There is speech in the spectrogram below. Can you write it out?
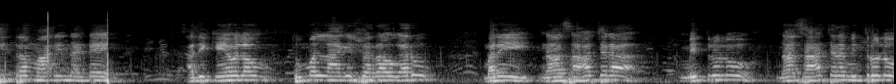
చిత్రం మారిందంటే అది కేవలం తుమ్మల నాగేశ్వరరావు గారు. మరి నా సహచర మిత్రులు నా సహచర మిత్రులు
